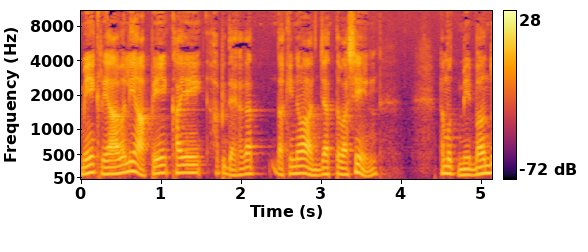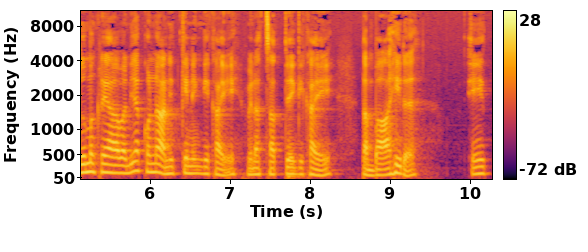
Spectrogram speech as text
මේ ක්‍රියාවලිය අපේ කයේ අපි දැකගත් දකින්නවා අජ්ජත් වශයෙන්. නමුත් මේ බඳුම ක්‍රියාවලියක් ඔන්න අනිත් කෙනෙක්ගේ කයේ වෙනත් සත්වයකගේ කයේ තම් බාහිර ඒත්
